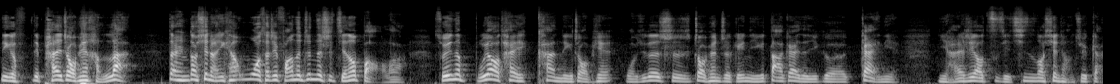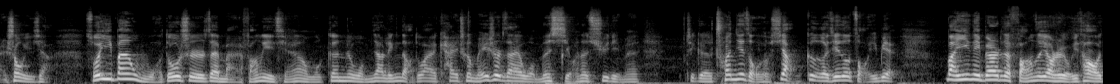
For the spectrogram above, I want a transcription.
那个那拍的照片很烂。但是你到现场一看，我操，这房子真的是捡到宝了。所以呢，不要太看那个照片，我觉得是照片只给你一个大概的一个概念，你还是要自己亲自到现场去感受一下。所以一般我都是在买房子以前啊，我跟着我们家领导都爱开车，没事在我们喜欢的区里面，这个穿街走巷，各个街都走一遍。万一那边的房子要是有一套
